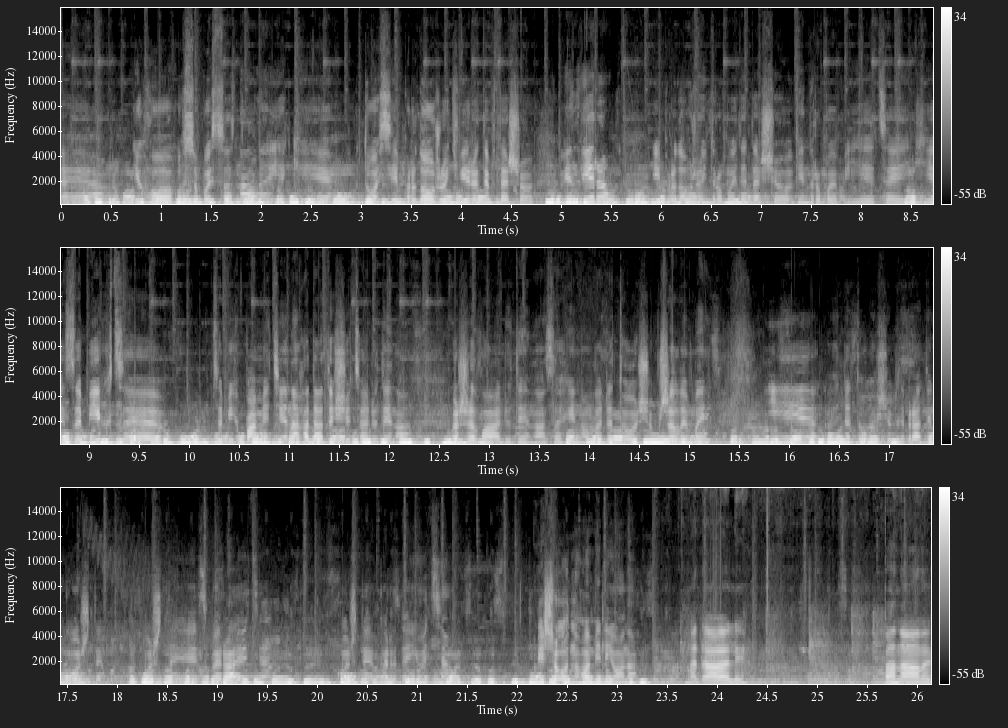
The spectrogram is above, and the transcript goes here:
е, його особисто знали, які досі продовжують вірити в те, що він вірив, і продовжують робити те, що він робив. І цей забіг це забіг пам'яті. Нагадати, що ця людина жила, людина загинула для того, щоб жили ми, і для того, щоб зібрати кошти. Кошти збираються, кошти передаються. Більше одного мільйона. Медалі, банани,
